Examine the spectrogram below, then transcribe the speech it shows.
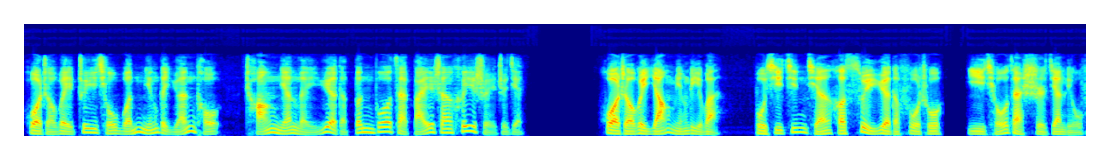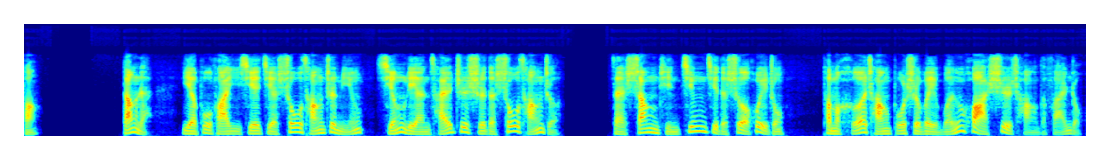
或者为追求文明的源头长年累月的奔波在白山黑水之间，或者为扬名立万不惜金钱和岁月的付出，以求在世间流芳。当然。也不乏一些借收藏之名行敛财之实的收藏者，在商品经济的社会中，他们何尝不是为文化市场的繁荣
